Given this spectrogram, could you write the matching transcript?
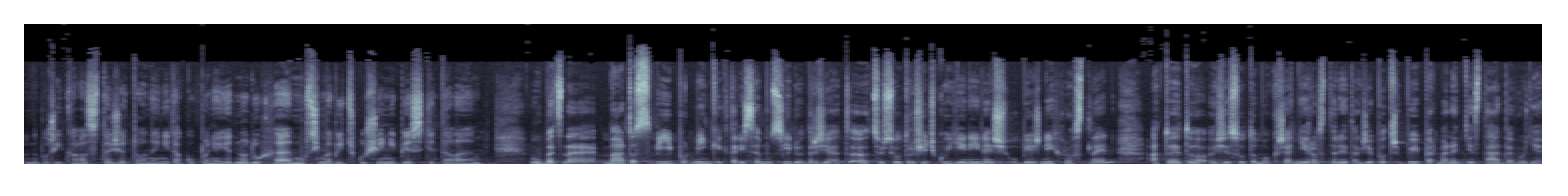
nebo říkala jste, že to není tak úplně jednoduché, musíme být zkušení pěstitelé? Vůbec ne. Má to své podmínky, které se musí dodržet, eh, což jsou trošičku jiný než u běžných rostlin. A to je to, že jsou to mokřadní rostliny, takže potřebují permanentně stát ve vodě.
